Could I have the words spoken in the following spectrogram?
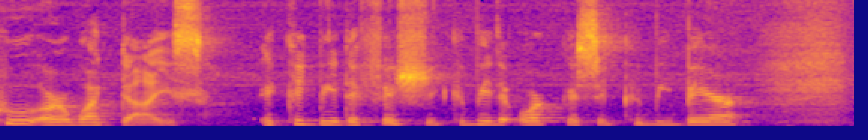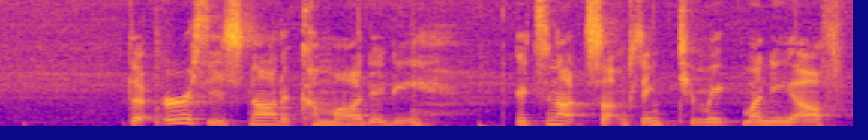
who or what dies. It could be the fish, it could be the orcas, it could be bear. The earth is not a commodity. It's not something to make money off.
